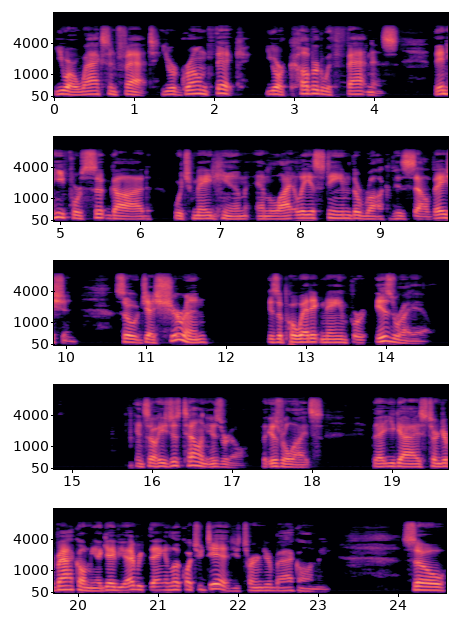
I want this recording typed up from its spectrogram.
You are waxen fat. You are grown thick. You are covered with fatness. Then he forsook God, which made him, and lightly esteemed the rock of his salvation. So Jeshurun is a poetic name for Israel. And so he's just telling Israel, the Israelites, that you guys turned your back on me. I gave you everything, and look what you did. You turned your back on me. So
